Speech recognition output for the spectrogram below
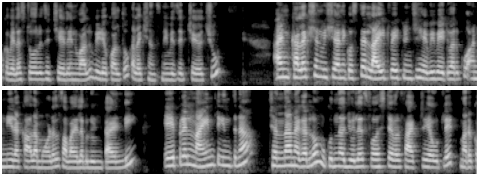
ఒకవేళ స్టోర్ విజిట్ చేయలేని వాళ్ళు వీడియో కాల్తో కలెక్షన్స్ని విజిట్ చేయొచ్చు. అండ్ కలెక్షన్ విషయానికి వస్తే లైట్ వెయిట్ నుంచి హెవీ వెయిట్ వరకు అన్ని రకాల మోడల్స్ అవైలబుల్ ఉంటాయండి. ఏప్రిల్ నైన్టీన్త్న చందానగర్లో Mukunda jewellers first ever factory outlet మరొక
